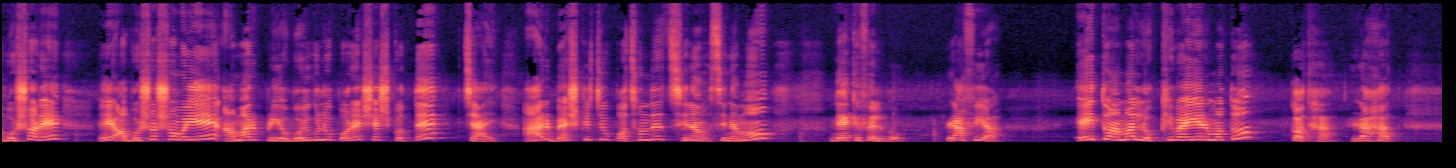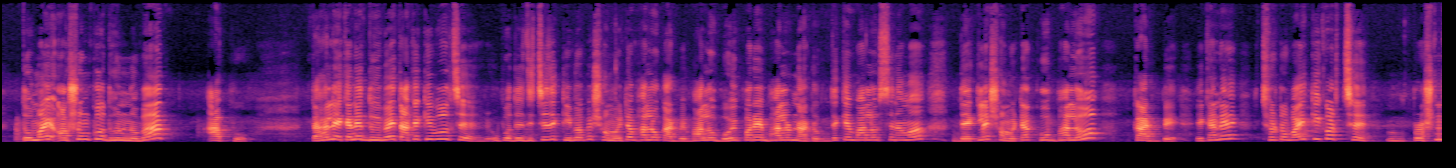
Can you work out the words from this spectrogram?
অবসরে এই অবসর সময়ে আমার প্রিয় বইগুলো পড়ে শেষ করতে চাই। আর বেশ কিছু পছন্দের সিনেমা সিনেমাও দেখে ফেলব। রাফিয়া, এই তো আমার লক্ষ্মীবাইয়ের মতো কথা। রাহাত, তোমায় অসংখ্য ধন্যবাদ, আপু। তাহলে এখানে দুই ভাই তাকে কি বলছে? উপদেশ দিচ্ছে যে কীভাবে সময়টা ভালো কাটবে। ভালো বই পড়ে, ভালো নাটক দেখে, ভালো সিনেমা দেখলে সময়টা খুব ভালো কাটবে। এখানে ছোট ভাই কী করছে? প্রশ্ন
